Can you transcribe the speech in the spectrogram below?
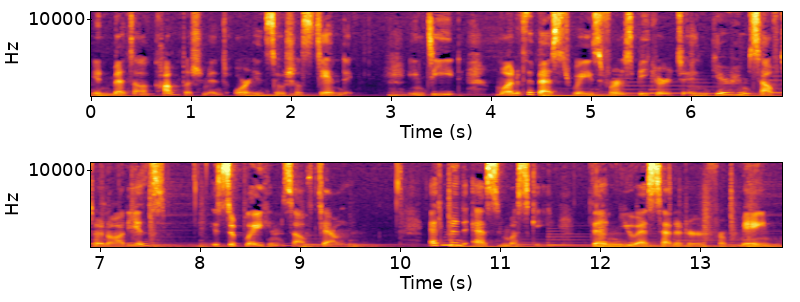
in mental accomplishment or in social standing. Indeed, one of the best ways for a speaker to endear himself to an audience is to play himself down. Edmund S. Muskie, then U.S. Senator from Maine,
